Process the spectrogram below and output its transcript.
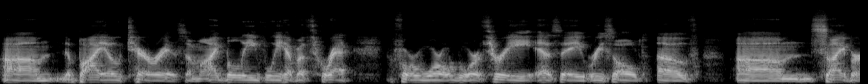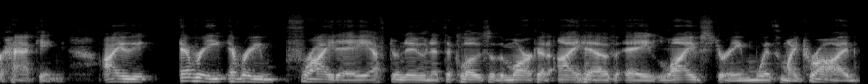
um, bioterrorism. I believe we have a threat for World War III as a result of um, cyber hacking. I every every Friday afternoon at the close of the market, I have a live stream with my tribe,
